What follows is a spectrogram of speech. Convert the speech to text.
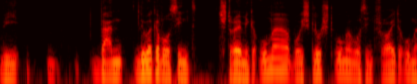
wie wenn schauen, wo sind die Strömungen um, wo ist die Lust um, wo sind die Freuden um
